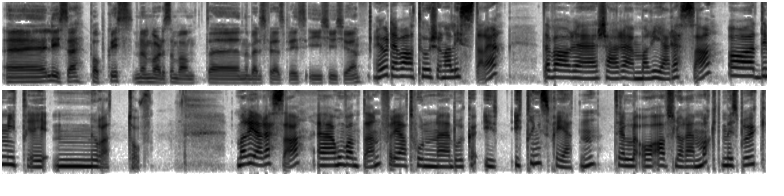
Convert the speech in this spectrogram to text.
Eh, Lise, popquiz. Hvem var det som vant eh, Nobels fredspris i 2021? Jo, det var to journalister, det. Det var eh, kjære Maria Ressa og Dmitrij Muratov. Maria Ressa eh, hun vant den fordi hun bruker ytringsfriheten til å avsløre maktmisbruk,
